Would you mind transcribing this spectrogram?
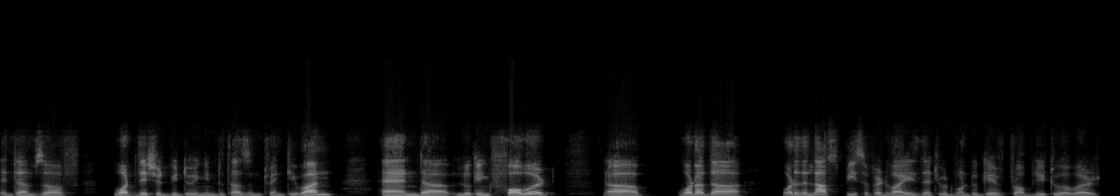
in terms of what they should be doing in 2021 and uh, looking forward, uh, what are the what are the last piece of advice that you would want to give probably to our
